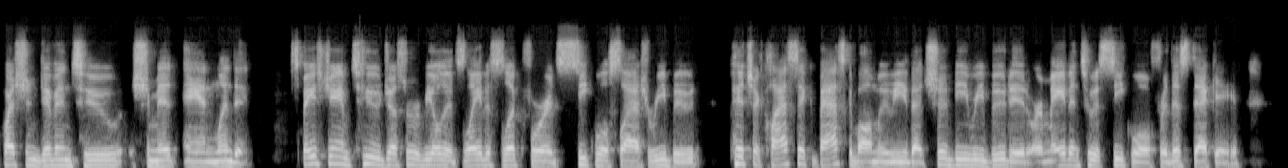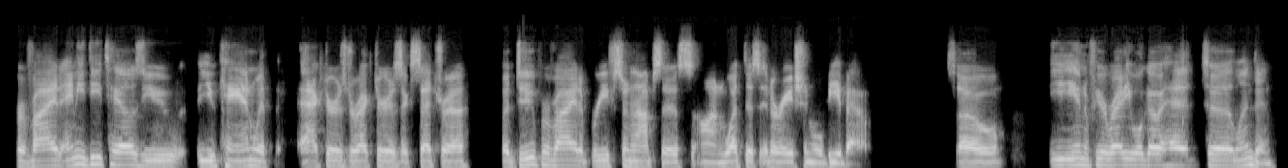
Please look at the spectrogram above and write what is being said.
question given to Schmidt and Linden. Space Jam 2 just revealed its latest look for its sequel slash reboot. Pitch a classic basketball movie that should be rebooted or made into a sequel for this decade. Provide any details you you can with actors, directors, etc., but do provide a brief synopsis on what this iteration will be about. So, Ian, if you're ready, we'll go ahead to Linden.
